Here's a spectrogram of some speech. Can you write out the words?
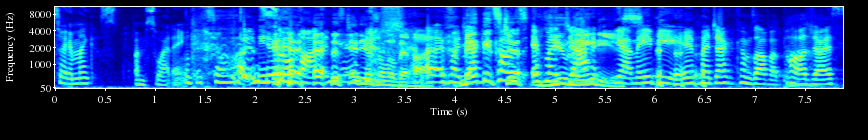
sorry, I'm like I'm sweating. It's so hot in here. so hot in the here. studio's a little bit hot. Uh, if my jacket Maybe it's comes, just if my you jacket, ladies. yeah, maybe if my jacket comes off, I apologize.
